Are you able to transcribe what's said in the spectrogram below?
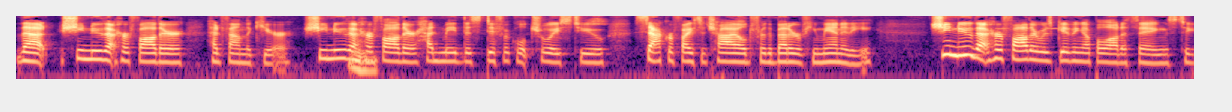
that she knew that her father had found the cure. She knew that her father had made this difficult choice to sacrifice a child for the better of humanity. She knew that her father was giving up a lot of things to,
